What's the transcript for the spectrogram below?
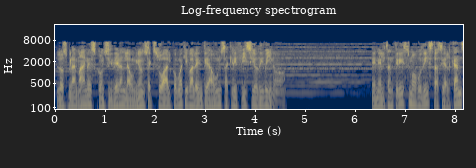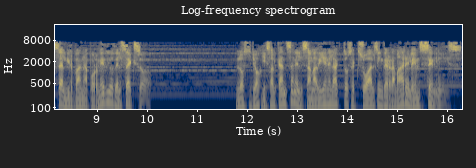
Los brahmanes consideran la unión sexual como equivalente a un sacrificio divino. En el tantrismo budista se alcanza el nirvana por medio del sexo. Los yogis alcanzan el samadhi en el acto sexual sin derramar el enseninis.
